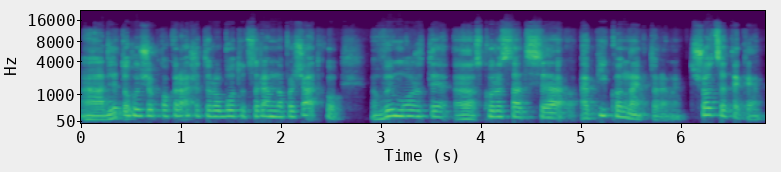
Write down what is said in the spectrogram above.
Для того, щоб покращити роботу ЦРМ на початку, ви можете е, скористатися API-конекторами. Що це таке?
